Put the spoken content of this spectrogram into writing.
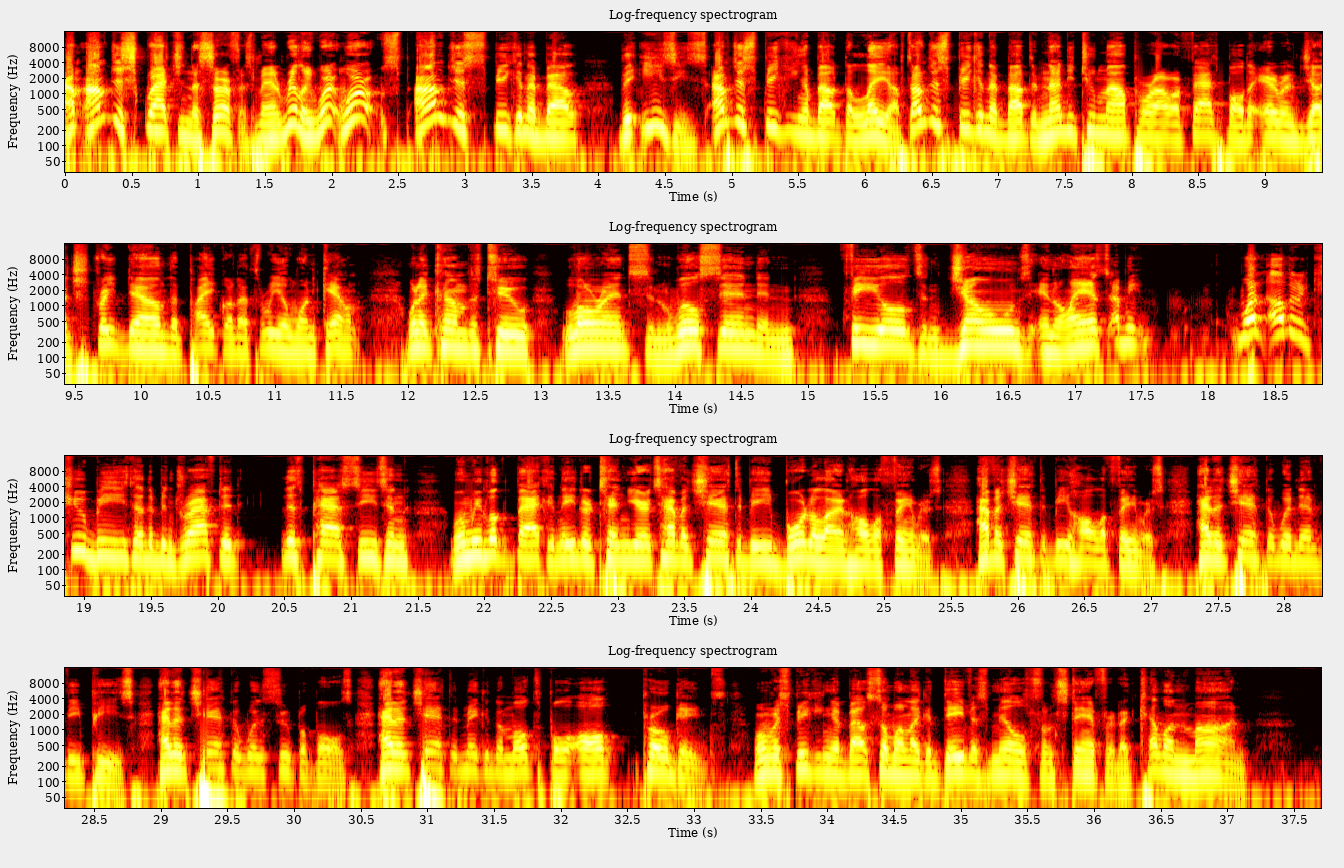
I'm, I'm just scratching the surface, man. Really, we're, we're, I'm just speaking about the easies. I'm just speaking about the layups. I'm just speaking about the 92 mile per hour fastball to Aaron Judge straight down the pike on a three and one count when it comes to Lawrence and Wilson and Fields and Jones and Lance. I mean, what other QBs that have been drafted this past season, when we look back in eight or 10 years, have a chance to be borderline Hall of Famers, have a chance to be Hall of Famers, had a chance to win MVPs, had a chance to win Super Bowls, had a chance to make it to multiple all pro games. When we're speaking about someone like a Davis Mills from Stanford, a Kellen Mond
